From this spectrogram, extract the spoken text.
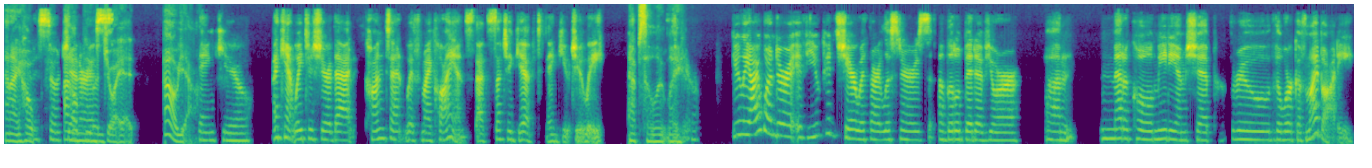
And I hope so generous. I hope you enjoy it. Oh yeah. Thank you. I can't wait to share that content with my clients. That's such a gift. Thank you, Julie. Absolutely. Julie, I wonder if you could share with our listeners a little bit of your um, medical mediumship through the work of my body.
